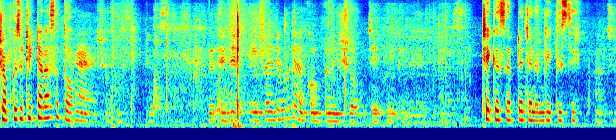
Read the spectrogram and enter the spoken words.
সব কিছু ঠিকঠাক আছে তো? হ্যাঁ সব কিছু ঠিক আছে। এই যে এই ফাইলটা মানে কোম্পানির সব যে কোনো ঠিক আছে। ঠিক আছে আপনার জানেন দেখতেছি। আচ্ছা।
